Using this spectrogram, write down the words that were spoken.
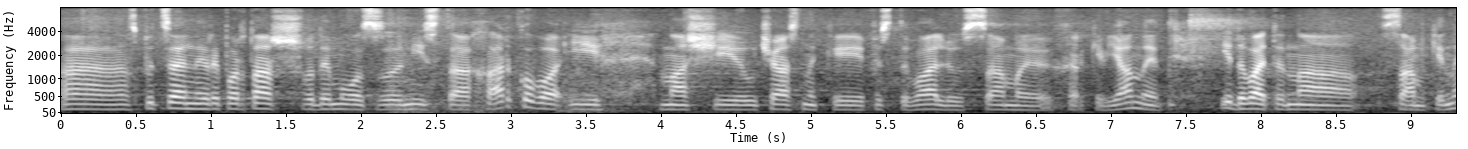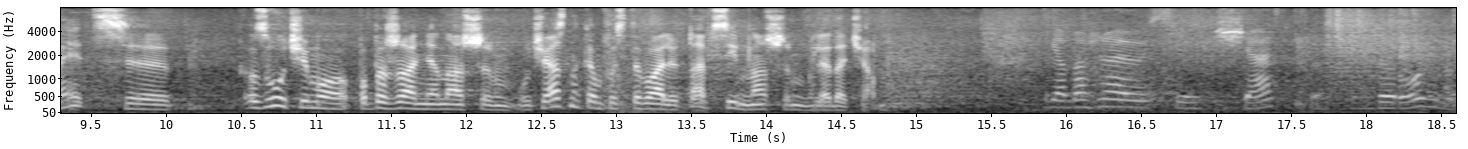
е, спеціальний репортаж ведемо з міста Харкова і наші учасники фестивалю саме харків'яни. І давайте на сам кінець е, озвучимо побажання нашим учасникам фестивалю та всім нашим глядачам. Я бажаю усім щастя, здоров'я,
